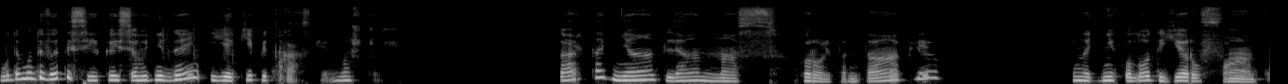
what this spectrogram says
Будемо дивитися, який сьогодні день і які підказки. Ну що ж, карта дня для нас. Король Пентаклів. І на дні колоди Єрофант.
